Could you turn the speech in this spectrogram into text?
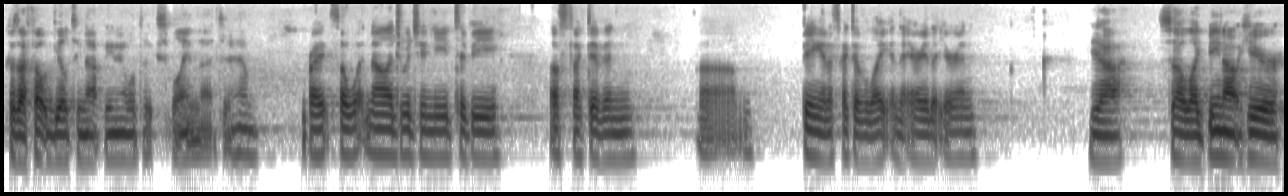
Because I felt guilty not being able to explain that to him. Right. So, what knowledge would you need to be effective in um, being an effective light in the area that you're in? Yeah. So, like being out here,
